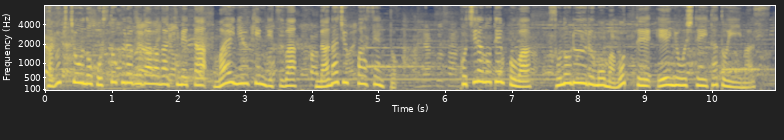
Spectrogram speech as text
歌舞伎町のホストクラブ側が決めた前入金率は70%こちらの店舗はそのルールも守って営業していたといいます。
